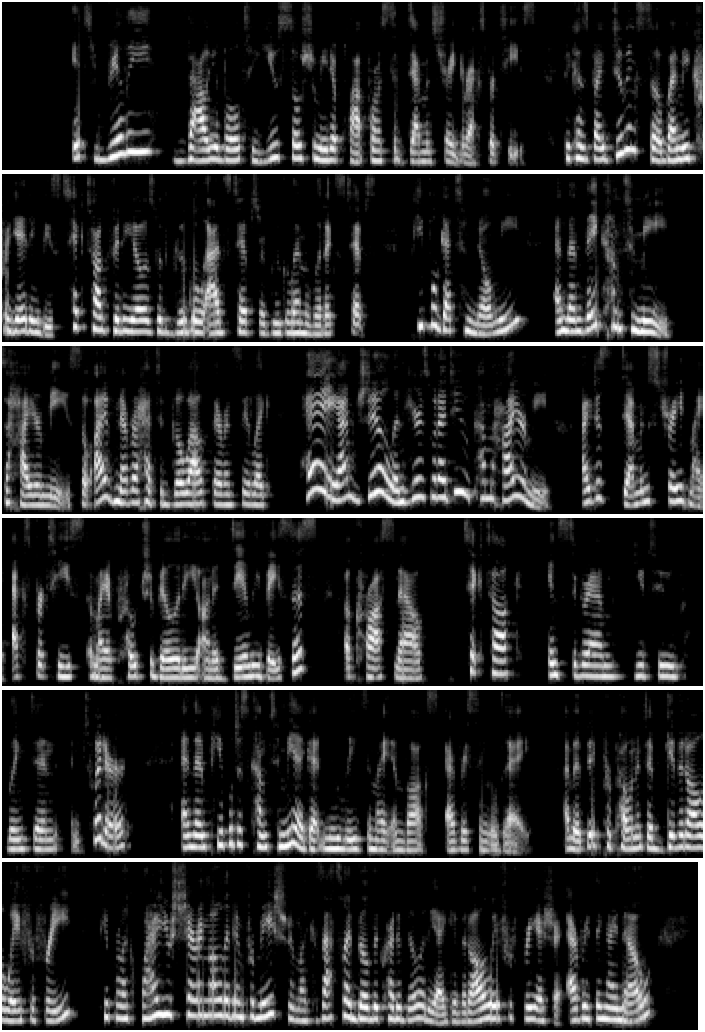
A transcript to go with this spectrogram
it's really valuable to use social media platforms to demonstrate your expertise. Because by doing so, by me creating these TikTok videos with Google Ads tips or Google Analytics tips, people get to know me and then they come to me to hire me. So I've never had to go out there and say, like, hey, I'm Jyll and here's what I do, come hire me. I just demonstrate my expertise and my approachability on a daily basis across now TikTok, Instagram, YouTube, LinkedIn, and Twitter. And then people just come to me. I get new leads in my inbox every single day. I'm a big proponent of give it all away for free. People are like, why are you sharing all that information? I'm like, because that's how I build the credibility. I give it all away for free. I share everything I know.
